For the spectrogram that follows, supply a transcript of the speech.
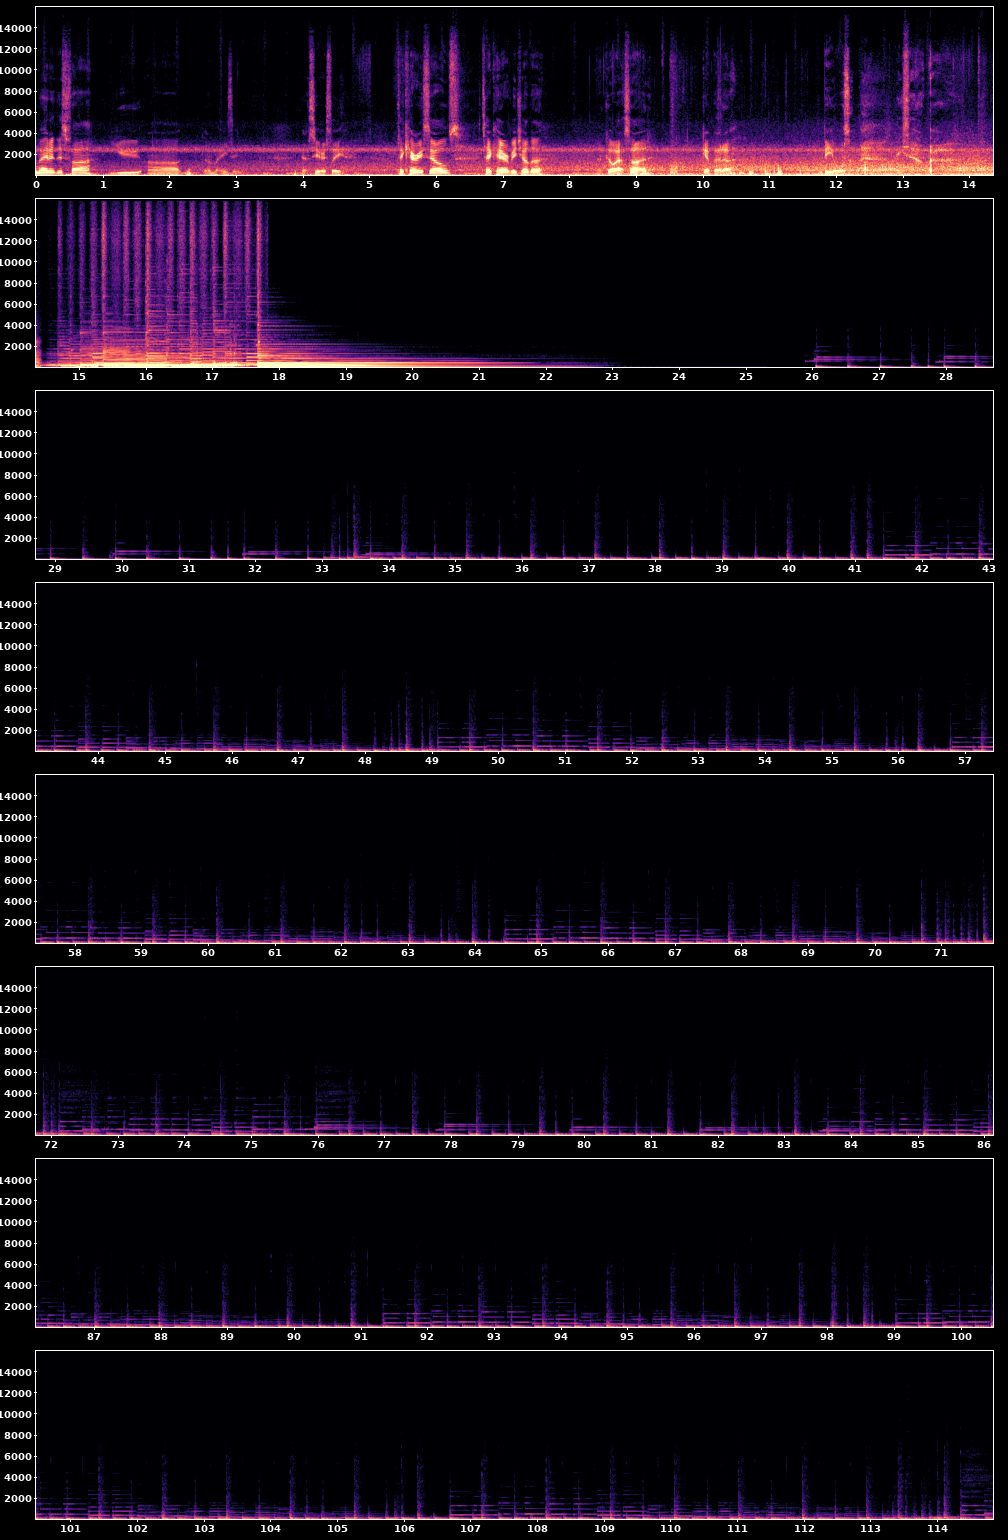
you made it this far, you are amazing. Now, seriously, take care of yourselves, take care of each other, go outside, get better, be awesome.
